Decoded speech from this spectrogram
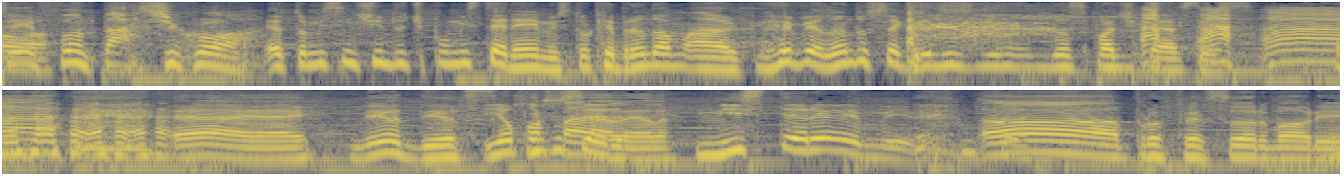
ser fantástico. Eu tô me sentindo tipo Mr. M, estou quebrando a, a- revelando os segredos de- dos podcasters. ai, ai. Meu Deus. E eu posso paralela. ser Mr. M. Ah, professor Mauri.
